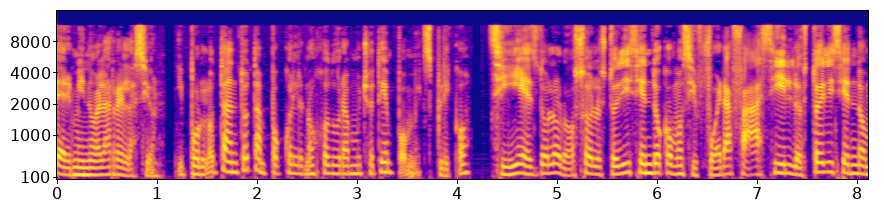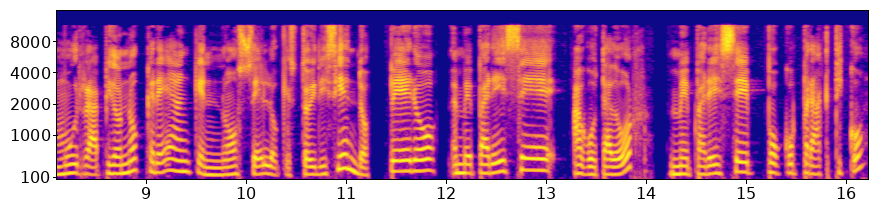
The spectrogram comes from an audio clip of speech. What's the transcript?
terminó la relación y por lo tanto tampoco el enojo dura mucho tiempo, ¿me explico? Sí, es doloroso, lo estoy diciendo como si fuera fácil, lo estoy diciendo muy rápido, no crean que no sé lo que estoy diciendo, pero me parece agotador, me parece poco práctico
